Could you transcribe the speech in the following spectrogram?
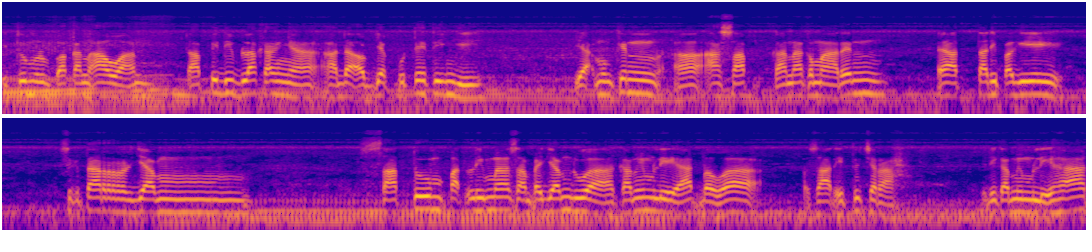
itu merupakan awan tapi di belakangnya ada objek putih tinggi ya mungkin uh, asap karena kemarin ya tadi pagi sekitar jam 1.45 sampai jam 2 kami melihat bahwa saat itu cerah. Jadi kami melihat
